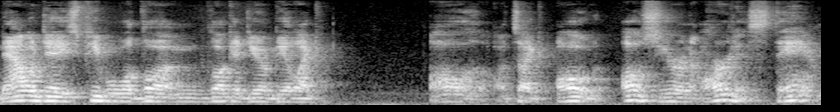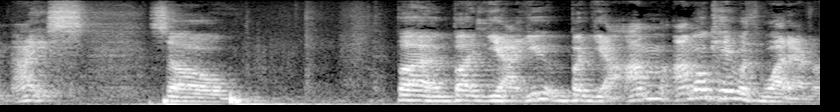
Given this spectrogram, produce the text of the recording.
nowadays people will look, look at you and be like oh it's like oh oh so you're an artist damn nice so but but yeah you but yeah I'm I'm okay with whatever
